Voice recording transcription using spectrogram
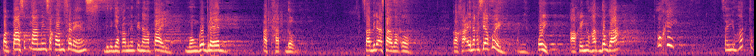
Pagpasok namin sa conference, binigyan kami ng tinapay, mongo bread, at hotdog. Sabi ng asawa ko, kakain na kasi ako eh. Uy, akin yung hotdog ha? Okay. Sa yung hotdog.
